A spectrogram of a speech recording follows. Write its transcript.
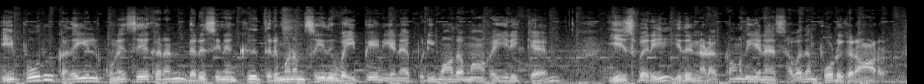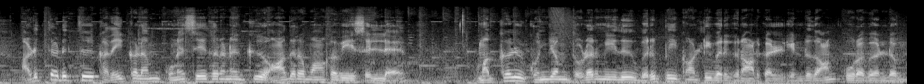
இப்போது கதையில் குணசேகரன் தரிசனுக்கு திருமணம் செய்து வைப்பேன் என பிடிவாதமாக இருக்க ஈஸ்வரி இது நடக்காது என சபதம் போடுகிறார். அடுத்தடுத்து கதைக்களம் குணசேகரனுக்கு ஆதரவாகவே செல்ல மக்கள் கொஞ்சம் தொடர் மீது வெறுப்பை காட்டி வருகிறார்கள் என்றுதான் கூற வேண்டும்.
